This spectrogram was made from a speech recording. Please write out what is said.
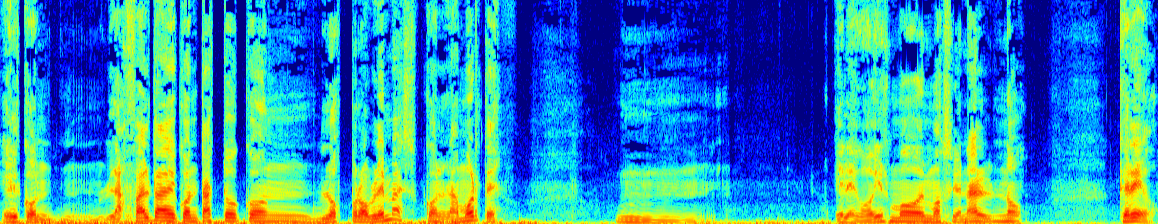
El con, la falta de contacto con los problemas, con la muerte. Mm, el egoísmo emocional, no. Creo.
